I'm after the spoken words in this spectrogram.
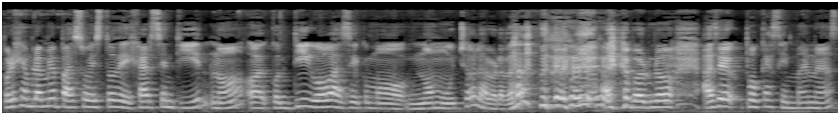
por ejemplo a mí me pasó esto de dejar sentir, ¿no? Contigo hace como no mucho, la verdad, por no, hace pocas semanas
